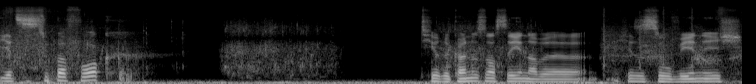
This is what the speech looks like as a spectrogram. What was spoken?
jetzt Super Fog. Tiere können es noch sehen, aber hier ist es so wenig,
